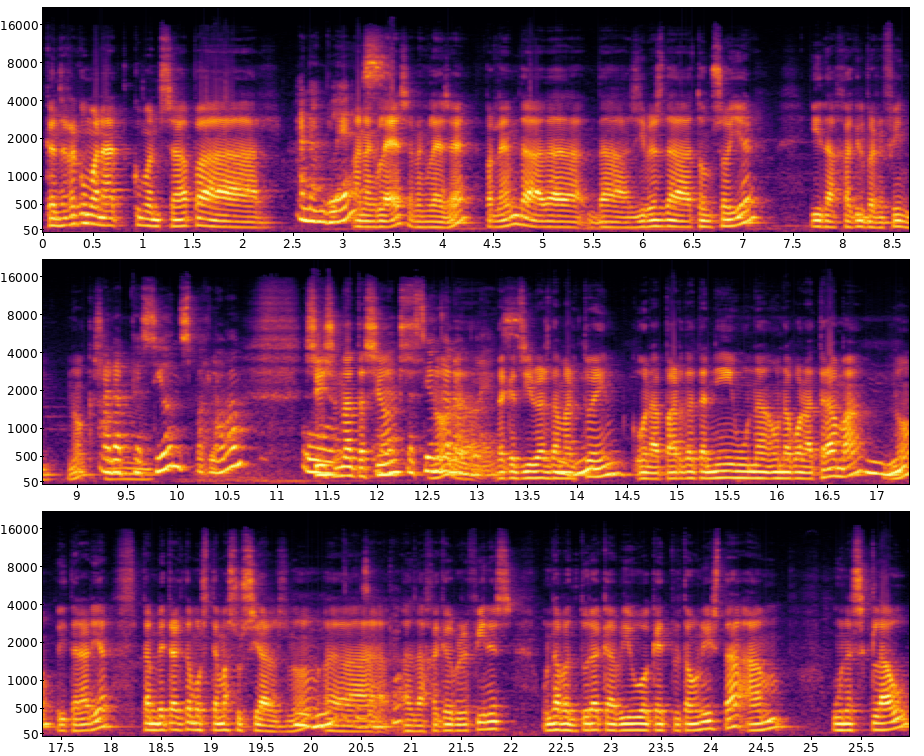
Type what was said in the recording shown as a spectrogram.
que ens ha recomanat començar per... En anglès? En anglès, en anglès, eh? Parlem de, de, de llibres de Tom Sawyer i de Huckleberry Finn, no? Que Adaptacions, parlàvem? O Sí, són adaptacions, adaptacions no? d'aquests llibres de Mark Twain, on a part de tenir una, una bona trama no? literària, també tracta molts temes socials. No? exacte. eh, el de Huckleberry Finn és una aventura que viu aquest protagonista amb un esclau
